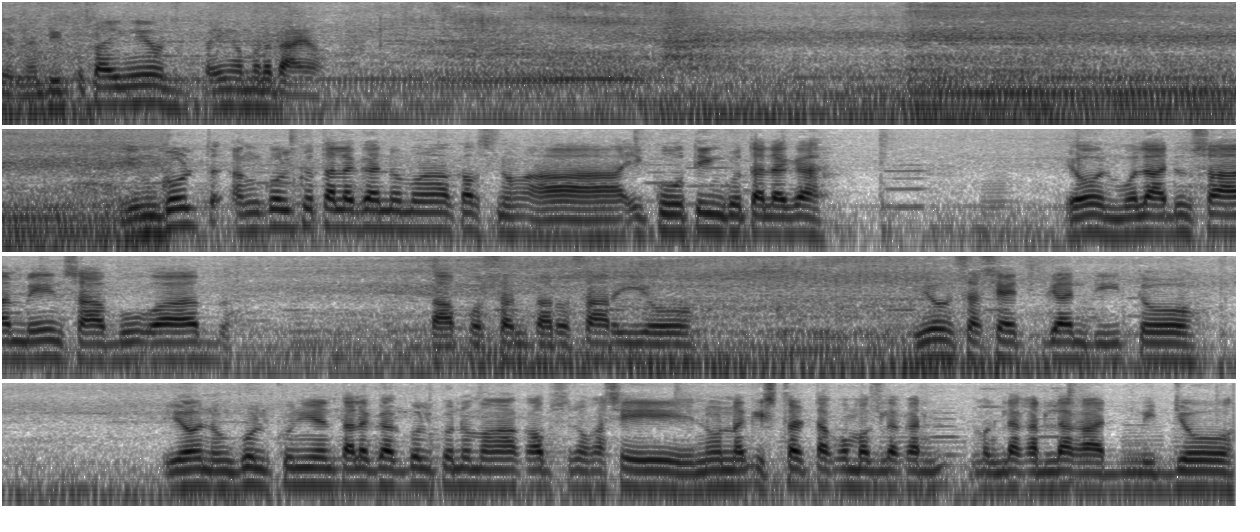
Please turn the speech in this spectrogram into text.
Yan, nandito tayo ngayon. Pahinga muna tayo. Yung goal, ang goal ko talaga ng mga Cubs, no, ah, ikutin ko talaga. Yon, mula dun sa amin, sa Buab, tapos Santa Rosario, yun sa shotgun dito. Yun, ang goal ko niyan talaga, goal ko ng mga Cubs, no, kasi nung nag-start ako maglakad, maglakad-lakad, medyo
